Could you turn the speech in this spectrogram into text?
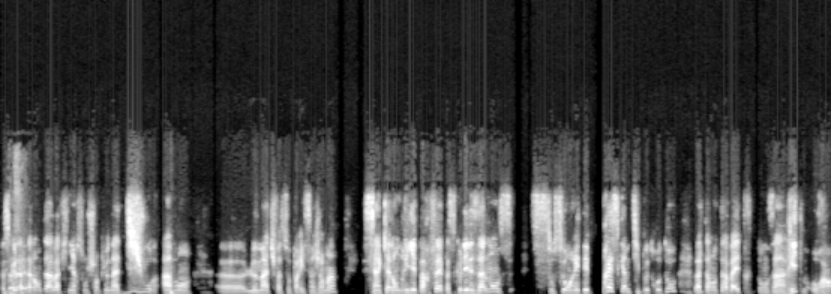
Parce que l'Atalanta va finir son championnat dix jours avant euh, le match face au Paris Saint-Germain. C'est un calendrier parfait parce que les Allemands se sont arrêtés presque un petit peu trop tôt. L'Atalanta va être dans un rythme, aura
